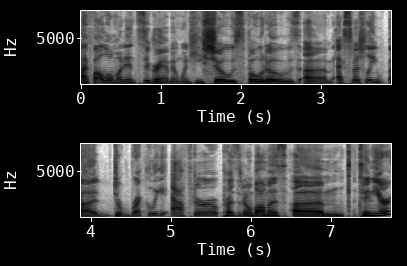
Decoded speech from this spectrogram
I follow him on Instagram, and when he shows photos, um, especially uh, directly after President Obama's um, tenure,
